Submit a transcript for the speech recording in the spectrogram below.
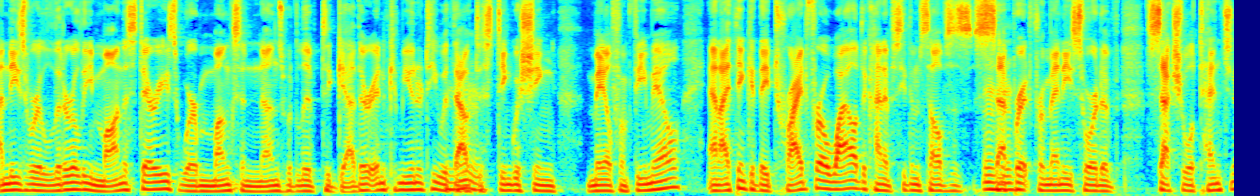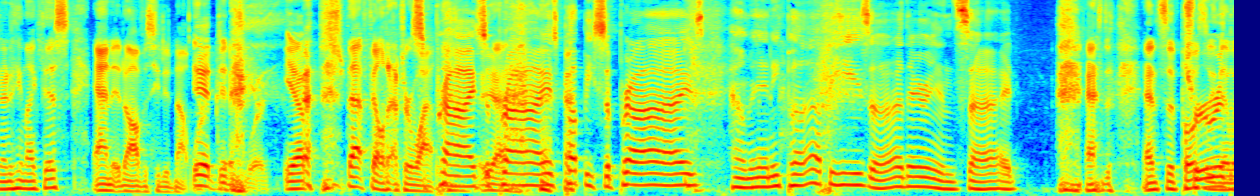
and these were literally monasteries where monks and nuns would live together in community without mm. distinguishing male from female. And I think they tried for a while to kind of see themselves as mm-hmm. separate from any sort of sexual tension or anything like this, and it obviously did not work. It didn't work. Yep. that failed after a while. Surprise, Yeah. surprise, puppy surprise. How many puppies are there inside? and and supposedly Truer than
